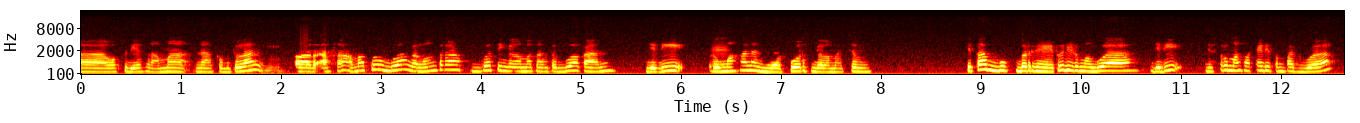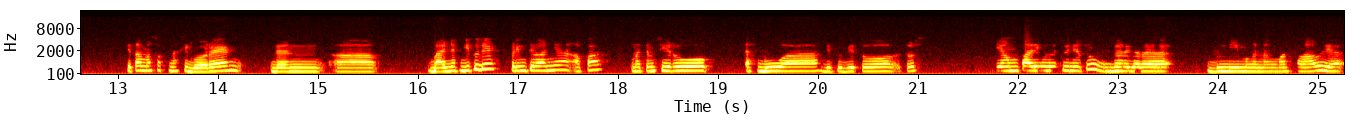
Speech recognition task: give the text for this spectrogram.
eh, waktu di asrama. Nah kebetulan Hmm. asrama tuh gue nggak ngontrak. Gue tinggal sama tante gue kan. Jadi rumah kan ada dapur segala macem. Kita bukbernya itu di rumah gue. Jadi justru masaknya di tempat gue. Kita masak nasi goreng dan eh, banyak gitu deh perintilannya apa macam sirup, es buah gitu-gitu. Terus yang paling lucunya tuh gara-gara demi mengenang masa lalu ya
